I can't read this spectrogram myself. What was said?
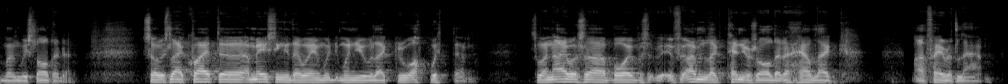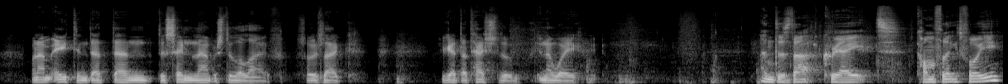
when we slaughter them. So it's like quite uh, amazing in that way when you like grew up with them. So when i was a boy if i'm like 10 years old and i have like a favorite lamb when i'm 18 that then the same lamb is still alive. So it's like you get attached to them in a way. And does that create conflict for you?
